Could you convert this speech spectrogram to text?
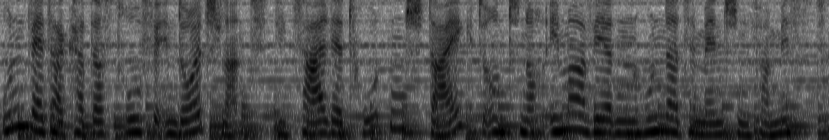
Unwetterkatastrophe in Deutschland. Die Zahl der Toten steigt und noch immer werden hunderte Menschen vermisst.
